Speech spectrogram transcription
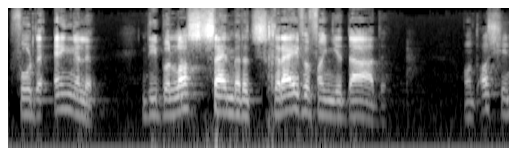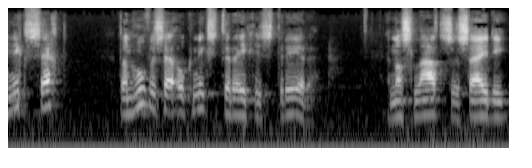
voor de engelen die belast zijn met het schrijven van je daden. Want als je niks zegt, dan hoeven zij ook niks te registreren. En als laatste zei hij,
